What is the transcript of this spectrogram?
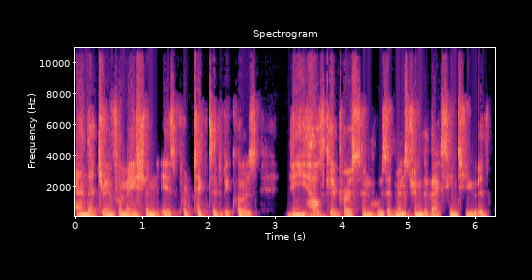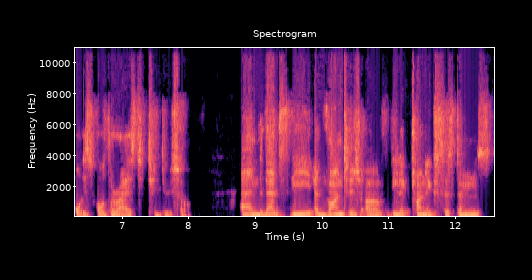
and that your information is protected because the healthcare person who's administering the vaccine to you is authorized to do so. And that's the advantage of the electronic systems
